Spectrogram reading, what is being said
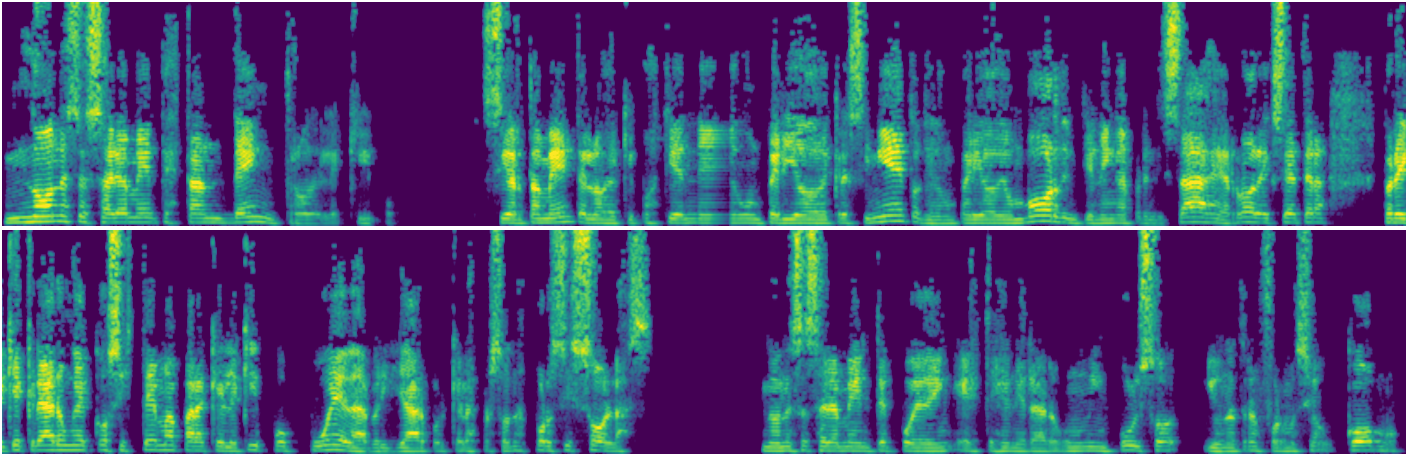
no necesariamente están dentro del equipo. Ciertamente los equipos tienen un periodo de crecimiento, tienen un periodo de onboarding, tienen aprendizaje, errores, etcétera, pero hay que crear un ecosistema para que el equipo pueda brillar, porque las personas por sí solas no necesariamente pueden este, generar un impulso y una transformación como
